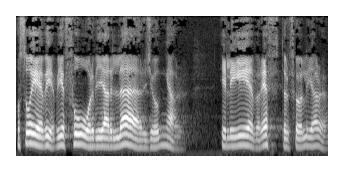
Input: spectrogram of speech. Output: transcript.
Och så är vi. Vi är får, vi är lärjungar, elever, efterföljare.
